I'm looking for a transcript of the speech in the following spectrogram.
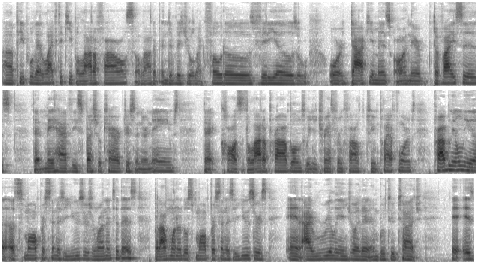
Uh, people that like to keep a lot of files, a lot of individual like photos, videos, or or documents on their devices that may have these special characters in their names that causes a lot of problems when you're transferring files between platforms. Probably only a, a, small percentage of users run into this, but I'm one of those small percentage of users, and I really enjoy that in Ubuntu Touch. It is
